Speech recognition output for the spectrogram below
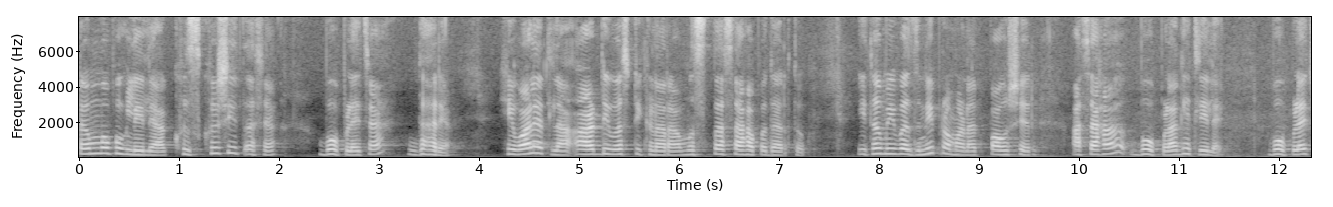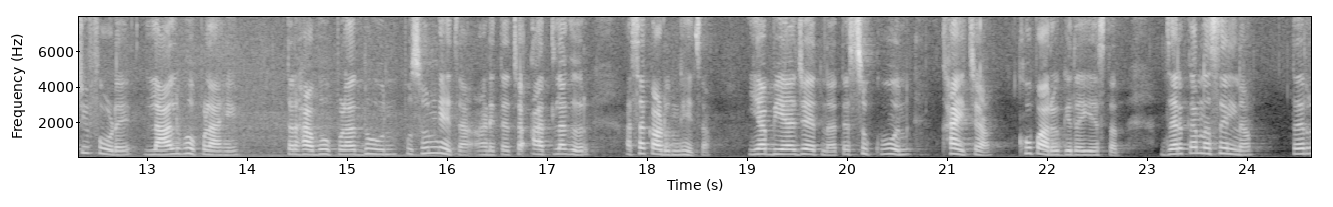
टम्म फुगलेल्या खुसखुशीत अशा भोपळ्याच्या घाऱ्या. हिवाळ्यातला आठ दिवस टिकणारा मस्त असा हा पदार्थ. इथं मी वजनी प्रमाणात पावशेर असा हा भोपळा घेतलेला आहे. भोपळ्याची फोड आहे लाल भोपळा आहे. तर हा भोपळा धुवून पुसून घ्यायचा आणि त्याचा आतला गर असा काढून घ्यायचा. या बिया ज्या आहेत ना त्या सुकवून खायच्या. खूप आरोग्यदायी असतात. जर का नसेल ना तर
